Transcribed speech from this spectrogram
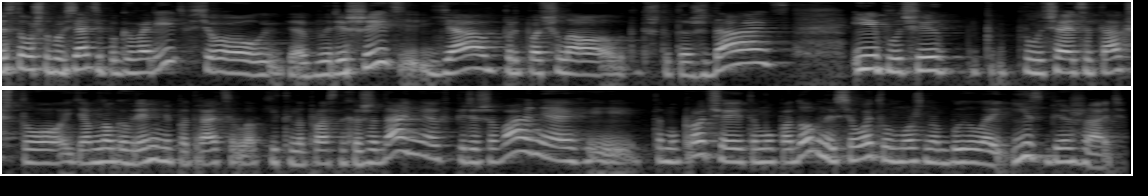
вместо того, чтобы взять и поговорить, все как бы решить, я предпочла вот что-то ждать, и получи, получается так, что я много времени потратила в каких-то напрасных ожиданиях, переживаниях и тому прочее, и тому подобное, и всего этого можно было избежать.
